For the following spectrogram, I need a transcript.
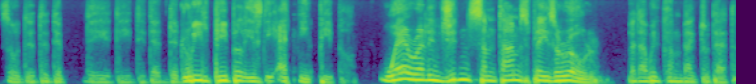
So the, the, the, the, the, the, the real people is the ethnic people, where religion sometimes plays a role, but I will come back to that.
